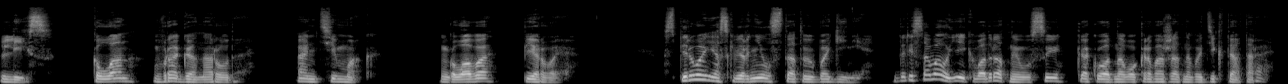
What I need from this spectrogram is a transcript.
Лис. Клан врага народа. Антимаг. Глава первая. Сперва я сквернил статую богини, дорисовал ей квадратные усы, как у одного кровожадного диктатора.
